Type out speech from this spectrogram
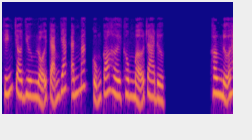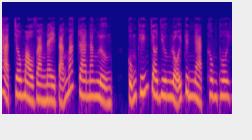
khiến cho dương lỗi cảm giác ánh mắt cũng có hơi không mở ra được. Hơn nữa hạt châu màu vàng này tản mát ra năng lượng, cũng khiến cho dương lỗi kinh ngạc không thôi.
